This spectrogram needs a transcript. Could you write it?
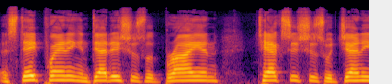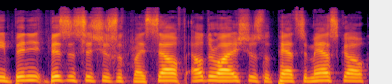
Estate planning and debt issues with Brian, tax issues with Jenny, business issues with myself, elder law issues with Pat Simasko,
